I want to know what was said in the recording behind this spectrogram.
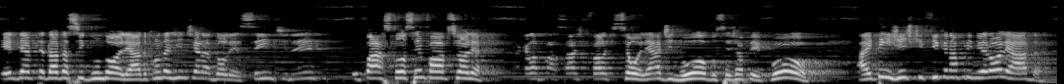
Ele deve ter dado a segunda olhada. Quando a gente era adolescente, né? O pastor sempre falava assim: olha, aquela passagem que fala que se olhar de novo, você já pecou. Aí tem gente que fica na primeira olhada.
